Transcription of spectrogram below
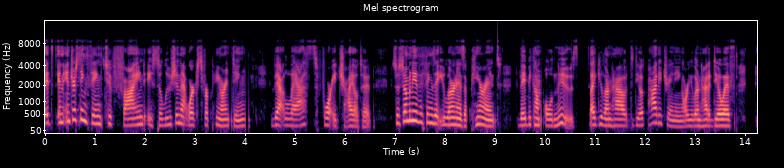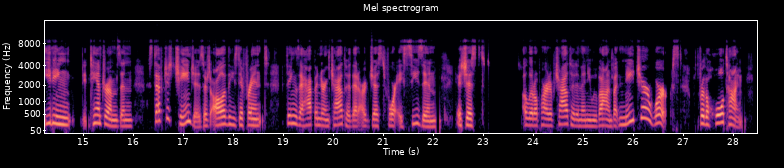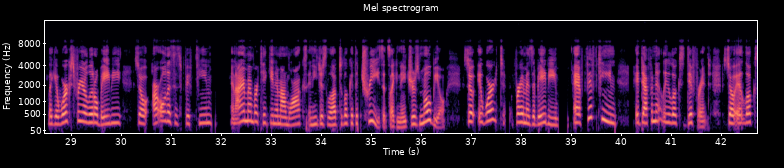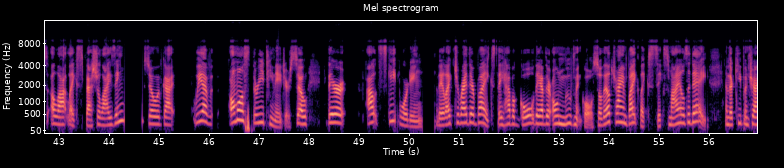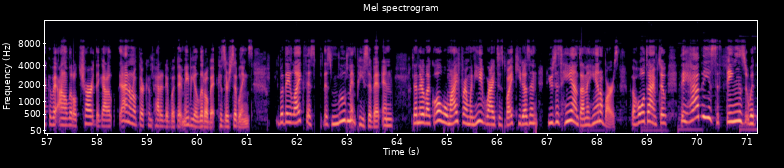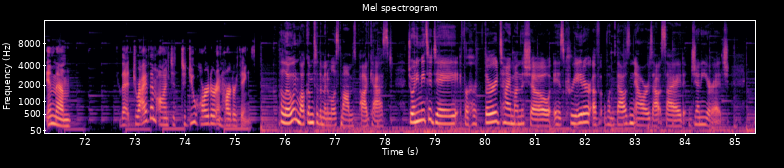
it's an interesting thing to find a solution that works for parenting that lasts for a childhood. So, so many of the things that you learn as a parent, they become old news. Like you learn how to deal with potty training, or you learn how to deal with eating tantrums, and stuff just changes. There's all of these different things that happen during childhood that are just for a season. It's just a little part of childhood and then you move on. But nature works for the whole time. Like it works for your little baby. So our oldest is 15. And I remember taking him on walks and he just loved to look at the trees. It's like nature's mobile. So it worked for him as a baby. At 15, it definitely looks different. So it looks a lot like specializing. So we've got, we have almost three teenagers. So they're out skateboarding they like to ride their bikes. They have a goal, they have their own movement goal. So they'll try and bike like six miles a day and they're keeping track of it on a little chart. They got, a, I don't know if they're competitive with it, maybe a little bit because they're siblings, but they like this, this movement piece of it. And then they're like, oh, well, my friend, when he rides his bike, he doesn't use his hands on the handlebars the whole time. So they have these things within them that drive them on to, to do harder and harder things. Hello, and welcome to the Minimalist Moms podcast. Joining me today for her third time on the show is creator of 1000 Hours Outside, Ginny Yurich.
